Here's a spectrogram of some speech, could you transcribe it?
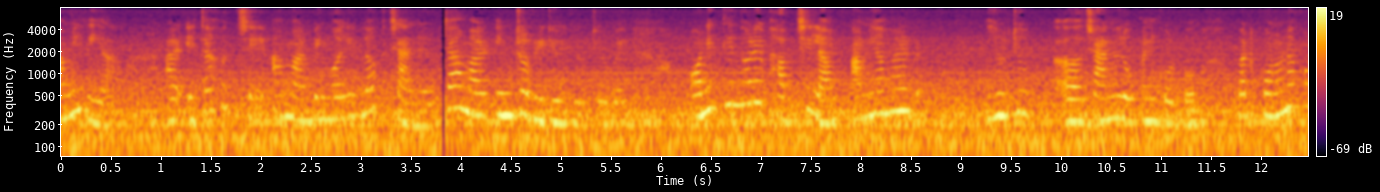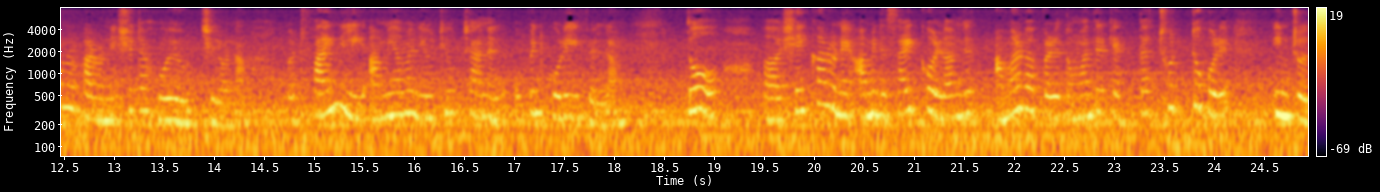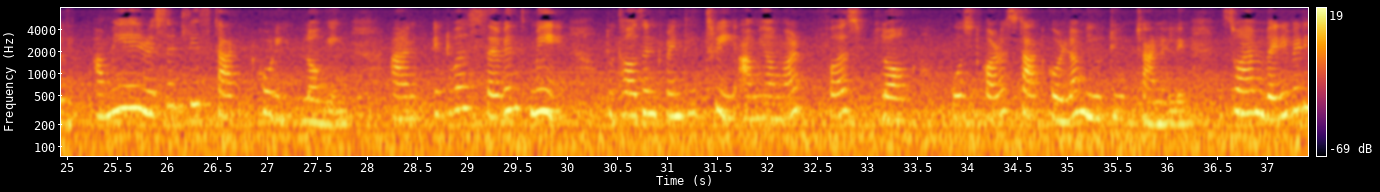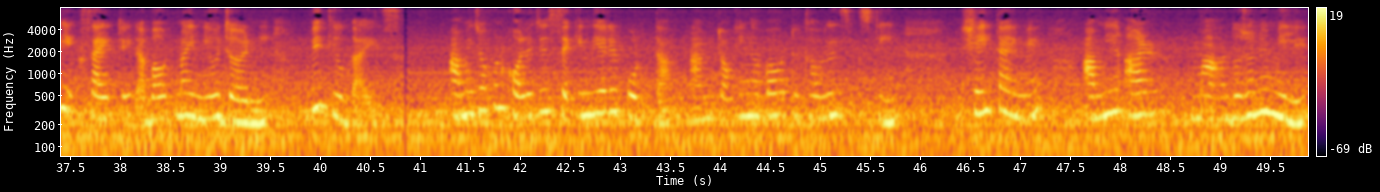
আমি রিয়া, আর এটা হচ্ছে আমার বেঙ্গলি ব্লগ চ্যানেল এটা আমার ইন্ট্রো ভিডিও ইউটিউবে অনেক দিন ধরে ভাবছিলাম আমি আমার ইউটিউব চ্যানেল ওপেন করব বাট কোনো না কোনো কারণে সেটা হয়ে উঠছিল না। বাট ফাইনালি আমি আমার ইউটিউব চ্যানেল ওপেন করেই ফেললাম। তো সেই কারণে আমি ডিসাইড করলাম যে আমার ব্যাপারে তোমাদেরকে একটা ছোট্ট করে ইন্ট্রো দিই। আমি এই রিসেন্টলি স্টার্ট করি blogging and it was seventh May two আমি আমার ফার্স্ট ব্লগ পোস্ট করা স্টার্ট করলাম ইউটিউব চ্যানেলে so I am very very excited about my new journey with you guys আমি যখন কলেজের সেকেন্ড ইয়ারে পড়তাম I am talking about to সেই টাইমে আমি আর মা দুজনে মিলে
